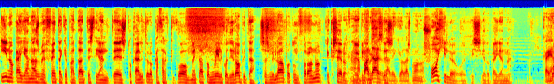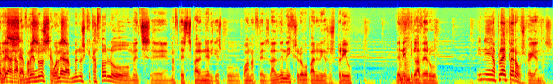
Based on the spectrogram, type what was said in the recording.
είναι ο Καγιανάς με φέτα και πατάτες τηγανιτές το καλύτερο καθαρκτικό μετά το μίλκο τυρόπιτα. Σας μιλάω από τον θρόνο και ξέρω. με Απαντάς εμπειρογνωμιστές. δηλαδή κιόλας μόνος σου. Όχι λέω εγώ επίσης για τον Καγιανά. Καγιανάς, πολύ σέβας, αγαπημένος, σέβας. πολύ αγαπημένος και καθόλου με, τις, ε, με αυτές τις παρενέργειες που, που αναφέρεις. Δηλαδή δεν έχει ξέρω εγώ παρενέργειες ως πρίου, δεν έχει λαδερού. Είναι απλά υπέροχος ο Καγιανάς.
